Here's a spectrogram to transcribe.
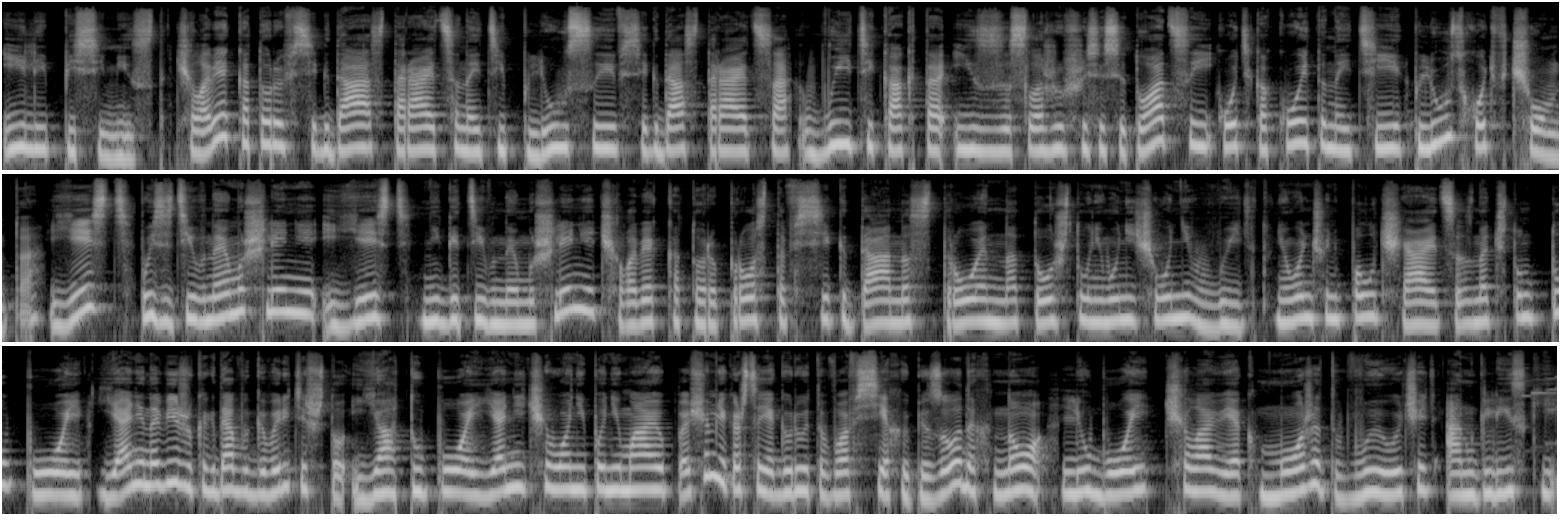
или пессимист. Человек, который всегда старается найти плюсы, всегда старается выйти как-то из сложившейся ситуации, хоть какой-то найти плюс хоть в чем-то. Есть позитивное мышление и есть негативное мышление. Человек, который просто всегда настроен на то, что у него ничего не выйдет, у него ничего не получается, значит он тупой. Я ненавижу, когда вы говорите, что я тупой, я ничего не понимаю. Вообще, мне кажется, кажется, я говорю это во всех эпизодах, но любой человек может выучить английский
